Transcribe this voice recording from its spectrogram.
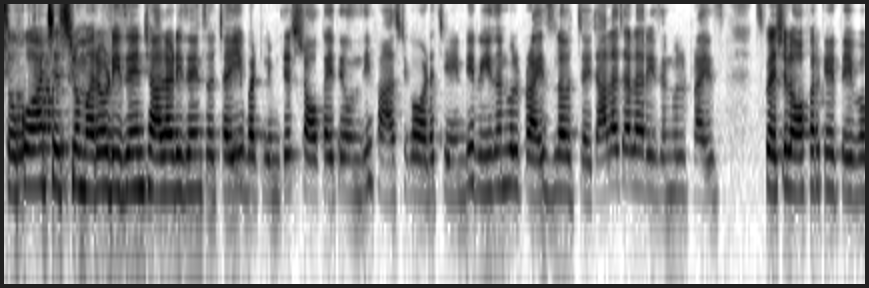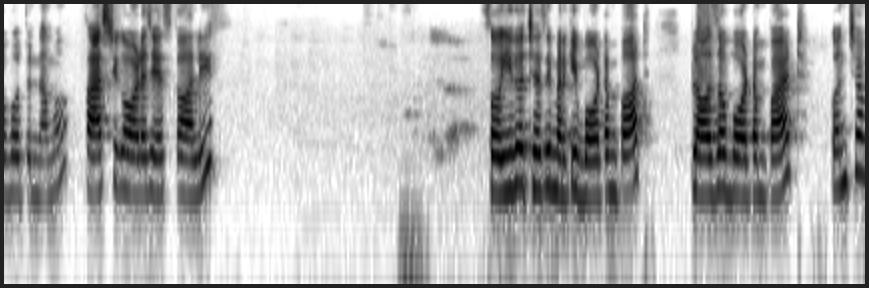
సో కోఆర్ చెస్ట్లో మరో డిజైన్ చాలా డిజైన్స్ వచ్చాయి బట్ లిమిటెడ్ స్టాక్ అయితే ఉంది. ఫాస్ట్గా ఆర్డర్ చేయండి. రీజనబుల్ ప్రైస్లో వచ్చాయి. చాలా చాలా రీజనబుల్ ప్రైస్ స్పెషల్ ఆఫర్కి అయితే ఇవ్వబోతున్నాము. ఫాస్ట్గా ఆర్డర్ చేసుకోవాలి. సో ఇది వచ్చేసి మనకి bottom part palazzo bottom part కొంచెం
